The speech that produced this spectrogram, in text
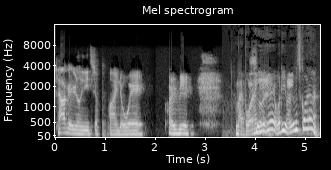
Calgary really needs to find a way. Pardon me. Am I boring you here? What are you? What's going on?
